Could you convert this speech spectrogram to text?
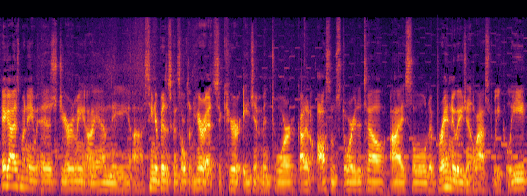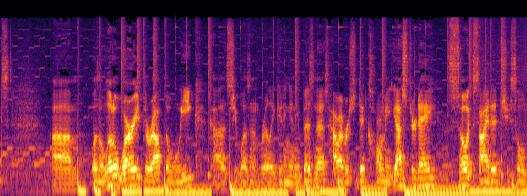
Hey guys, my name is Jeremy. I am the uh, senior business consultant here at Secure Agent Mentor. Got an awesome story to tell. I sold a brand new agent last week leads. Um, was a little worried throughout the week because she wasn't really getting any business. However, she did call me yesterday. So excited. She sold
